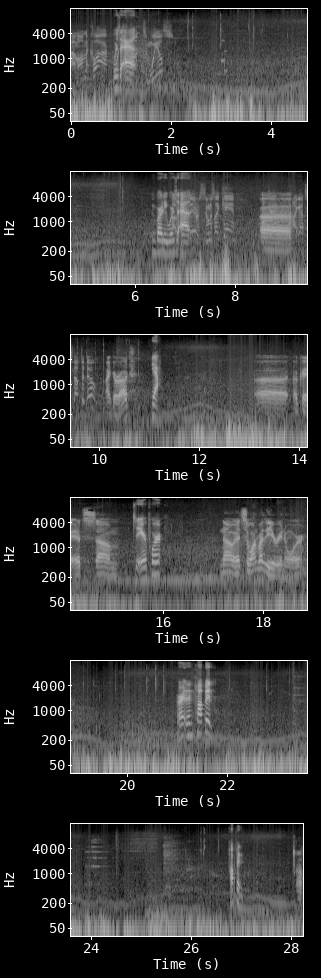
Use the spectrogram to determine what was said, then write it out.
I'm on the clock. Where's What it at? want, Some wheels? Brody, where's it I'll at? there as soon as I can. Okay, Uh, I got stuff to do. my garage? Yeah. Uh, okay, it's, um, To the airport. no, it's the one by the Arena War. All right, then hop in. Hop in. Oh.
